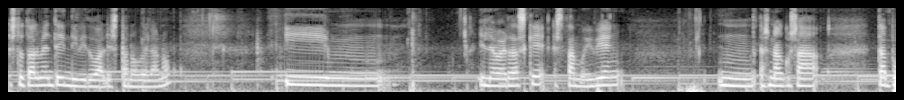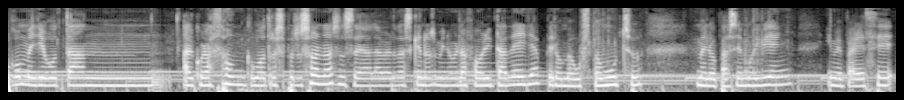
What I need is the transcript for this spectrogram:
es totalmente individual esta novela, ¿no? Y, mm, y la verdad es que está muy bien, es una cosa tampoco me llegó tan al corazón como otras personas, o sea, la verdad es que no es mi novela favorita de ella, pero me gustó mucho, me lo pasé muy bien y me parece,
